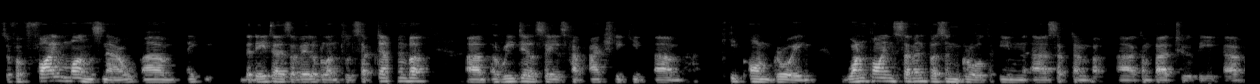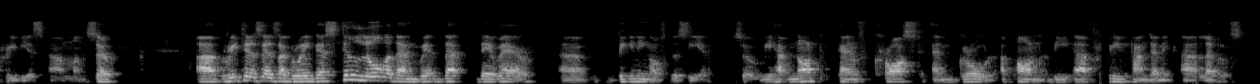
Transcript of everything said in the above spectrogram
So for five months now, um, the data is available until September. Um, retail sales have actually keep um, keep on growing. 1.7% growth in uh, September uh, compared to the uh, previous uh, month. So uh, retail sales are growing. They're still lower than where that they were uh, beginning of this year. So we have not kind of crossed and grown upon the pre-pandemic levels.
